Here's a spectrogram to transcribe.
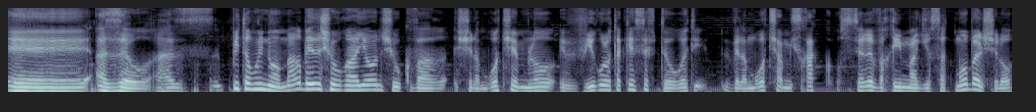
אה, אז זהו, אז פיטר מינו אמר באיזשהו רעיון שהוא כבר, שלמרות שהם לא העבירו לו את הכסף תאורטי, ולמרות שהמשחק עושה רווחים מהגרסת מובייל שלו,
